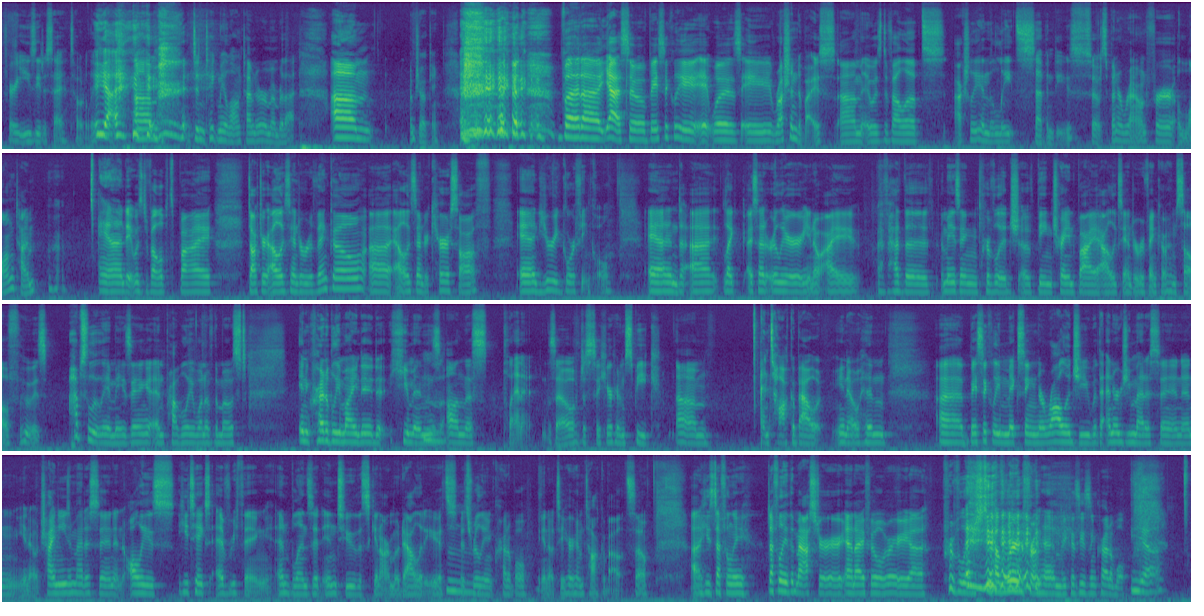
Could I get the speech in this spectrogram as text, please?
Very easy to say, totally. Yeah. um, it didn't take me a long time to remember that. Um, I'm joking. but uh, yeah, so basically, it was a Russian device. Um, it was developed actually in the late 70s, so it's been around for a long time. Okay. and it was developed by Dr. Alexander Revenko, uh, Alexander Karasov, and Yuri Gorfinkel. And uh, like I said earlier, you know, I have had the amazing privilege of being trained by Alexander Revenko himself, who is absolutely amazing and probably one of the most incredibly minded humans mm. on this planet. So just to hear him speak um, and talk about, you know, him uh, basically mixing neurology with energy medicine and you know Chinese medicine and all these. He takes everything and blends it into the Skenar modality. It's mm. it's really incredible, you know, to hear him talk about. So uh, he's definitely definitely the master, and I feel very uh, privileged to have learned from him because he's incredible. Yeah.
